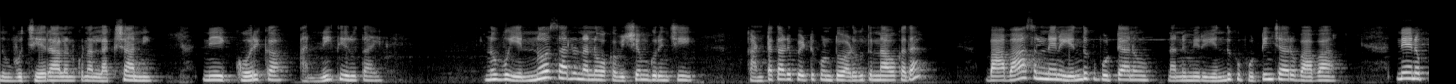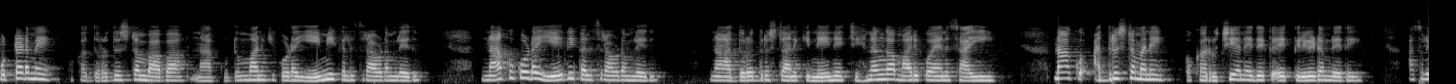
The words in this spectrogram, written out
నువ్వు చేరాలనుకున్న లక్ష్యాన్ని నీ కోరిక అన్నీ తీరుతాయి. నువ్వు ఎన్నోసార్లు నన్ను ఒక విషయం గురించి కంటతడి పెట్టుకుంటూ అడుగుతున్నావు కదా? బాబా అసలు నేను ఎందుకు పుట్టాను? నన్ను మీరు ఎందుకు పుట్టించారు బాబా? నేను పుట్టడమే ఒక దురదృష్టం బాబా. నా కుటుంబానికి కూడా ఏమీ కలిసి రావడం లేదు. నాకు కూడా ఏదీ కలిసి రావడం లేదు. నా దురదృష్టానికి నేనే చిహ్నంగా మారిపోయాను సాయి. నాకు అదృష్టమనే ఒక రుచి అనేది తెలియడం లేదే. అసలు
